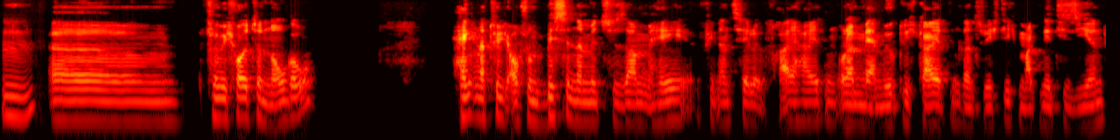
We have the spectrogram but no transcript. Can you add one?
Mhm. Ähm, für mich heute No-Go. Hängt natürlich auch so ein bisschen damit zusammen, hey, finanzielle Freiheiten oder mehr Möglichkeiten, ganz wichtig, magnetisieren.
